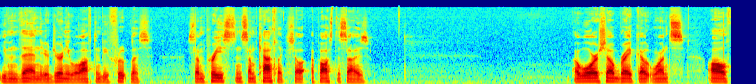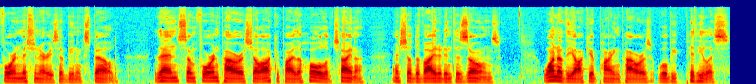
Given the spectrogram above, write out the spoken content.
even then, your journey will often be fruitless. Some priests and some Catholics shall apostatize. A war shall break out once all foreign missionaries have been expelled. Then some foreign powers shall occupy the whole of China and shall divide it into zones. One of the occupying powers will be pitiless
